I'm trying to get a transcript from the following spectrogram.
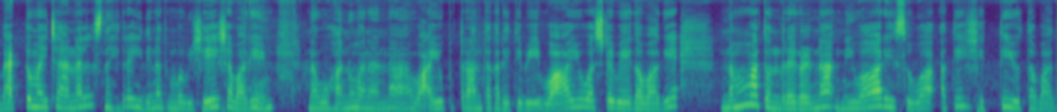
back to my channel. ಸ್ನೇಹಿತರೆ, ಈ ದಿನ ತುಂಬ ವಿಶೇಷವಾಗಿ ನಾವು ಹನುಮನನ್ನು ವಾಯುಪುತ್ರ ಅಂತ ಕರಿತೀವಿ. ವಾಯು ಅಷ್ಟೇ ವೇಗವಾಗಿ ನಮ್ಮ ತೊಂದರೆಗಳನ್ನ ನಿವಾರಿಸುವ ಅತಿ ಶಕ್ತಿಯುತವಾದ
